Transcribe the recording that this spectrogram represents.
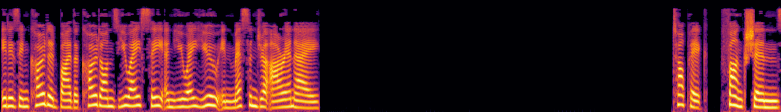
It is encoded by the codons UAC and UAU in messenger RNA. Topic: Functions.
